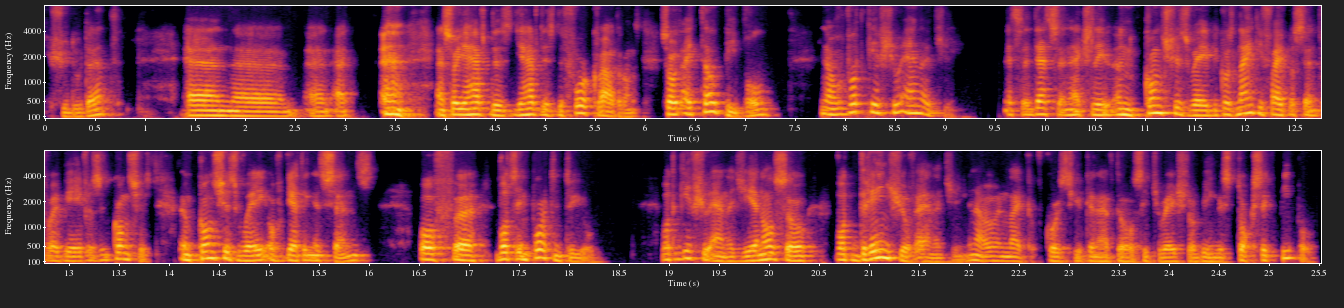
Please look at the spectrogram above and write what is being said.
You should do that, and uh, and and, and so you have this you have this the four quadrants. So I tell people, you know, what gives you energy? That's, a, that's an actually unconscious way because 95% of our behavior is unconscious, unconscious way of getting a sense of uh, what's important to you, what gives you energy, and also what drains you of energy. You know, and like of course you can have the whole situation of being with toxic people.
